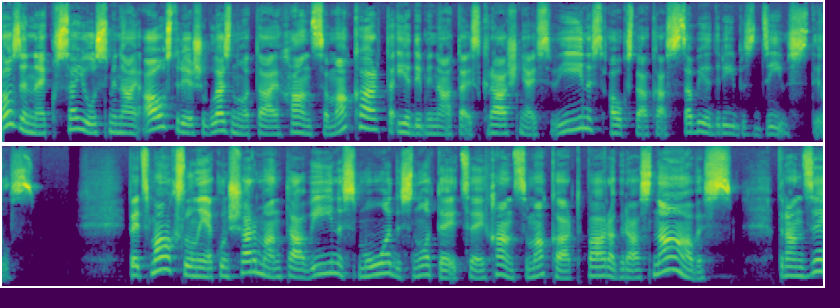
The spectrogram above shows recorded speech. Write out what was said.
Rozeneku sajūsmināja austriešu gleznotāja Hansa Makārta iedibinātais krāšņais vīnes augstākās sabiedrības dzīves stils. Pēc mākslinieka un šarmantā vīnes modes noteicēja Hansa Makārta pāragrās nāves, Tranzē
